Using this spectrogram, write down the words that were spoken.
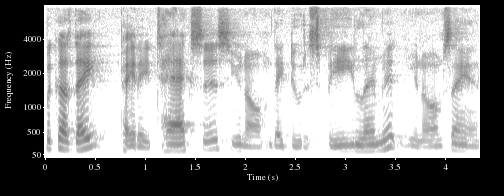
because they pay their taxes, you know, they do the speed limit, you know what I'm saying?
